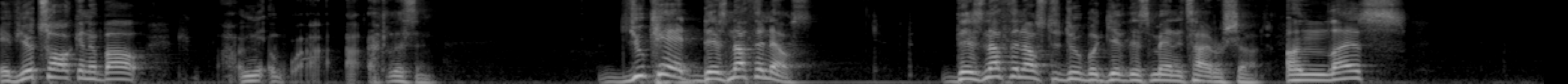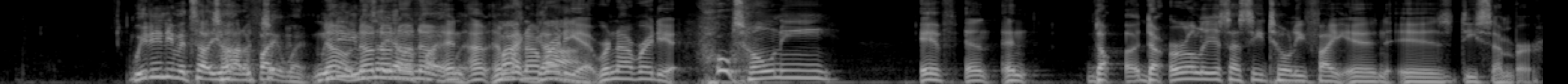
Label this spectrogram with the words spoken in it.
If you're talking about, I mean, listen, you can't. There's nothing else. There's nothing else to do but give this man a title shot. Unless We didn't even tell you how the fight went. We No, no, no, no, no. And, and we're not God. ready yet. We're not ready yet. Tony, if and and the the earliest I see Tony fight in is December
